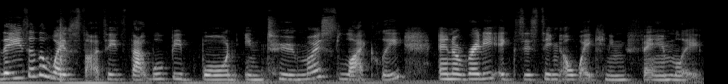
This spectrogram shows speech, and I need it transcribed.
these are the wave seeds that will be born into most likely an already existing awakening family.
